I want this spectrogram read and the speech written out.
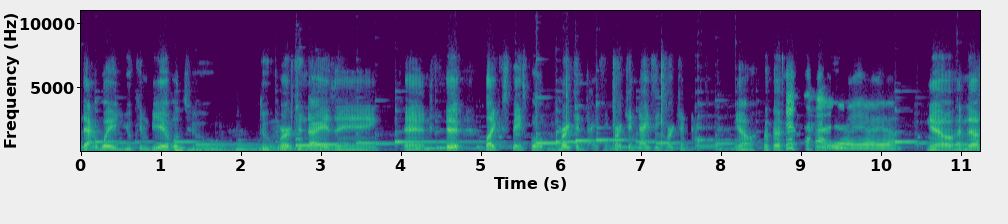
that way you can be able to do merchandising and like Spaceball merchandising, merchandising, merchandising, you know, yeah, yeah, yeah. you know, and uh,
